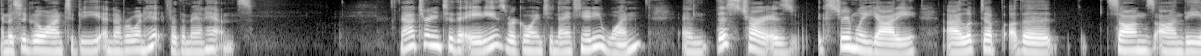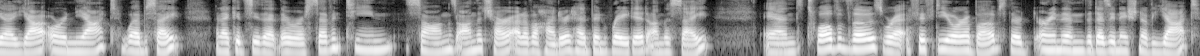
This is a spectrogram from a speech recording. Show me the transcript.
And this would go on to be a number one hit for the Manhattans. Now, turning to the 80s, we're going to 1981, and this chart is extremely yachty. I looked up the songs on the uh, Yacht or Nyacht website, and I could see that there were 17 songs on the chart out of 100 had been rated on the site, and 12 of those were at 50 or above, so they're earning them the designation of Yacht.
